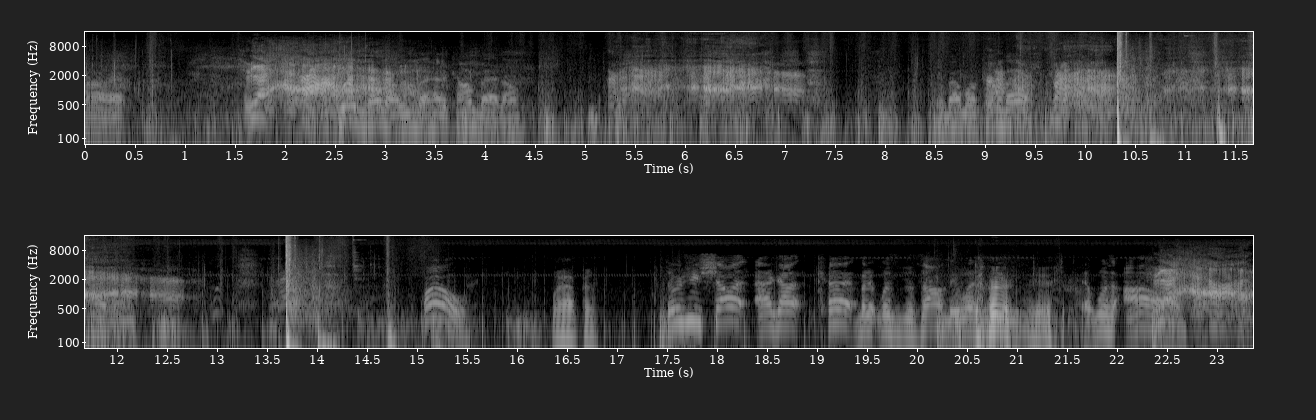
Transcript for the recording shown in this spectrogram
Alright. I killed one of them that had a combat on. What about more combat? I Whoa! What happened? As soon as you shot, I got cut, but it was the zombie, it wasn't you. It was odd.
